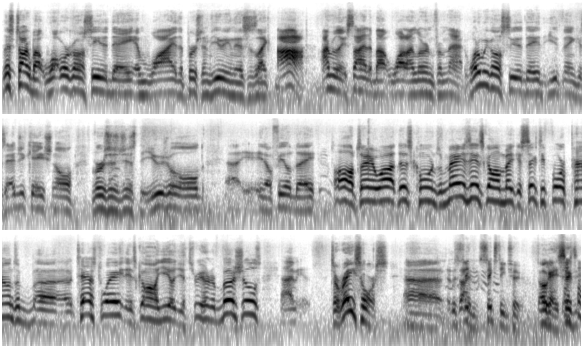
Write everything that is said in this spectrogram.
Let's talk about what we're going to see today and why the person viewing this is like, ah, I'm really excited about what I learned from that. What are we going to see today that you think is educational versus just the usual old, uh, you know, field day? Oh, I'll tell you what, this corn's amazing. It's going to make you 64 pounds of uh, test weight. It's going to yield you 300 bushels. I mean, it's a racehorse. Uh, Six- 62. okay, 60,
